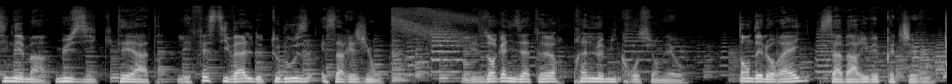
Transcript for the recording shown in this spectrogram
Cinéma, musique, théâtre, les festivals de Toulouse et sa région. Les organisateurs prennent le micro sur Néo. Tendez l'oreille, ça va arriver près de chez vous.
